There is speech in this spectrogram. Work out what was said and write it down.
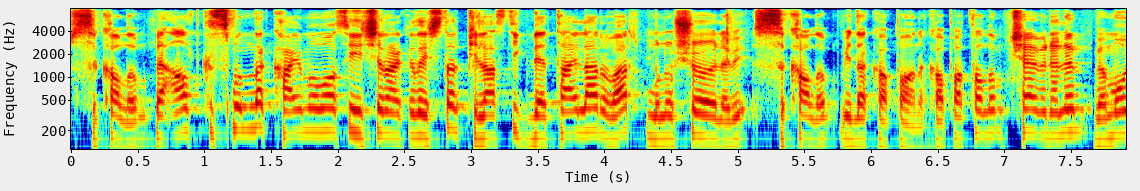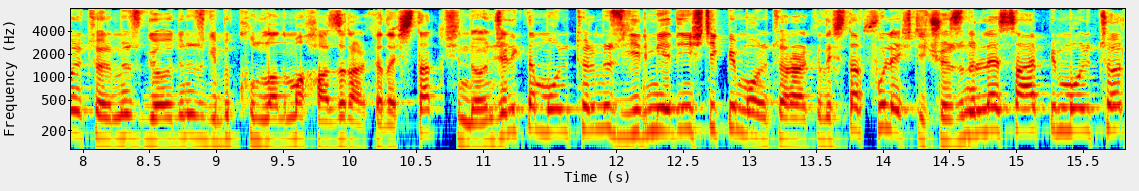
sıkalım. Ve alt kısmında kaymaması için arkadaşlar plastik detaylar var. Bunu şöyle bir sıkalım. Vida kapağını kapatalım. Çevirelim ve monitörümüz gördüğünüz gibi kullanıma hazır arkadaşlar. Şimdi öncelikle monitörümüz 27 inçlik bir monitör arkadaşlar. Full HD çözünürlüğe sahip bir monitör.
